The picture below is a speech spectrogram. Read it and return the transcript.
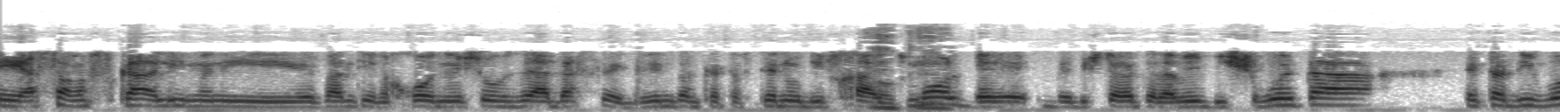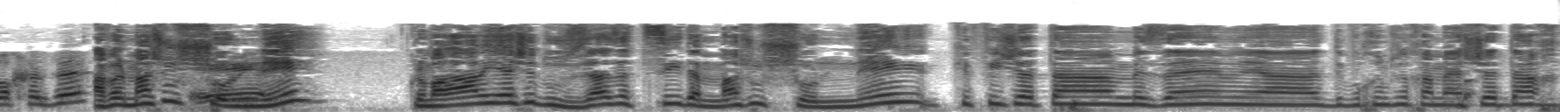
אה, הסמפכ"ל, אם אני הבנתי נכון, אה, שוב, זה הדס אה, גרינברג, כתבתנו דיווחה אוקיי. אתמול, במשטרת תל אביב אישרו את, ה, את הדיווח הזה. אבל משהו אה, שונה? כלומר, עמי אשד הוא זז הצידה, משהו שונה כפי שאתה מזהה מהדיווחים שלך מהשטח?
